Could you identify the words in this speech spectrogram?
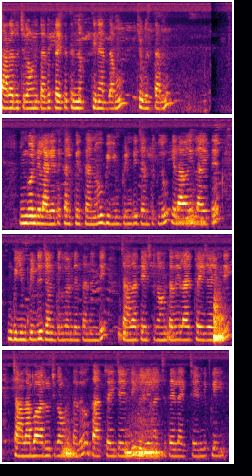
చాలా రుచిగా ఉంటుంది. ఇప్పుడైతే తిన్న తినేద్దాము చూపిస్తాను. ఇంకోండి ఇలాగైతే కలిపేసాను బియ్యం పిండి జంతికలు. ఇలా ఇలా అయితే బియ్యం పిండి జంతికలు వండేసానండి చాలా టేస్ట్గా ఉంటుంది. ఇలా ట్రై చేయండి. చాలా బాగా రుచిగా ఉంటుంది. ఒకసారి ట్రై చేయండి. వీడియో నచ్చితే లైక్ చేయండి ప్లీజ్.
